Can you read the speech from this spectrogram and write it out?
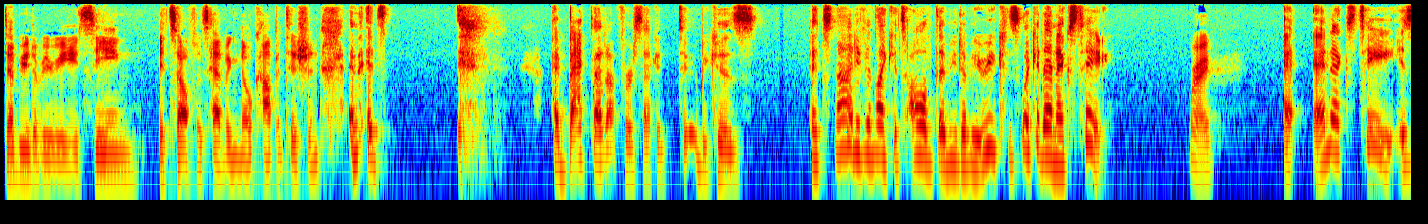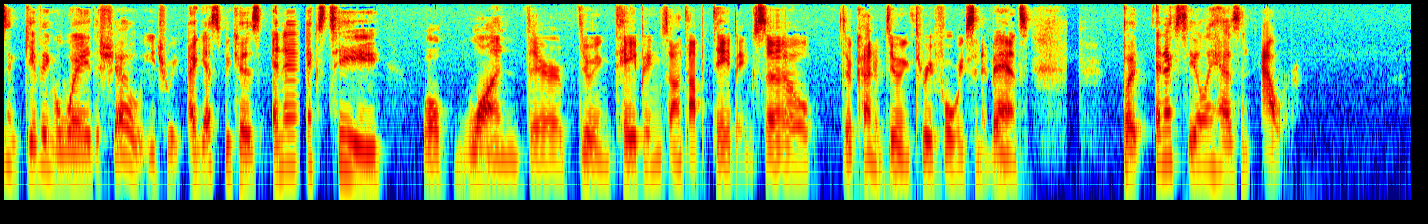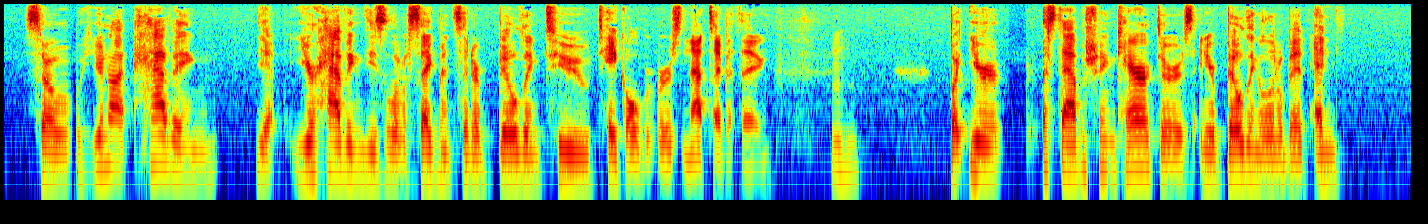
WWE seeing itself as having no competition, and it's. I back that up for a second too because it's not even like it's all of WWE. Because look at NXT. Right. A- NXT isn't giving away the show each week. I guess because NXT, well, one, they're doing tapings on top of tapings, so they're kind of doing three, four weeks in advance. But NXT only has an hour. So you're not having, yeah, you're having these little segments that are building to takeovers and that type of thing. Mhm. But you're establishing characters and you're building a little bit. And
